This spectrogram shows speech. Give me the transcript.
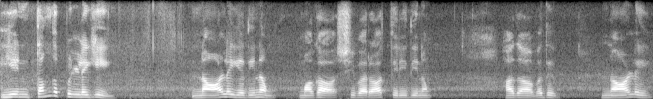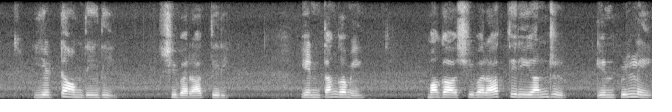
என் தங்கப்பிள்ளையே நாளைய தினம் மகா சிவராத்திரி தினம். அதாவது நாளை எட்டாம் தேதி சிவராத்திரி. என் தங்கமே மகா சிவராத்திரி அன்று என் பிள்ளை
